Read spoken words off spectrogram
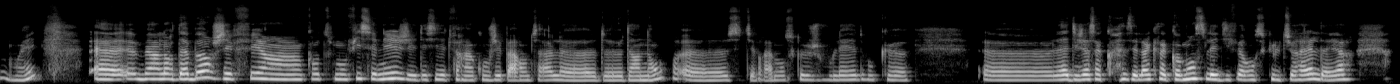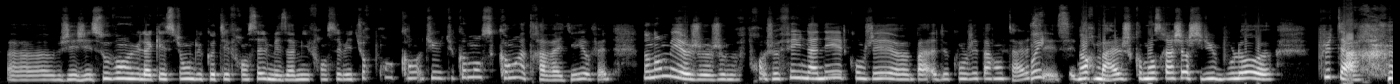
Oui. Euh, ben alors d'abord j'ai fait un quand mon fils est né j'ai décidé de faire un congé parental euh, d'un an. Euh, c'était vraiment ce que je voulais. Donc euh, là déjà, c'est là que ça commence les différences culturelles. D'ailleurs, euh, j'ai souvent eu la question du côté français de mes amis français. Mais tu reprends quand Tu, tu commences quand à travailler au fait? Non, non, mais je, je, je fais une année de congé euh, de congé parental. C'est normal. Je commencerai à chercher du boulot euh, plus tard.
